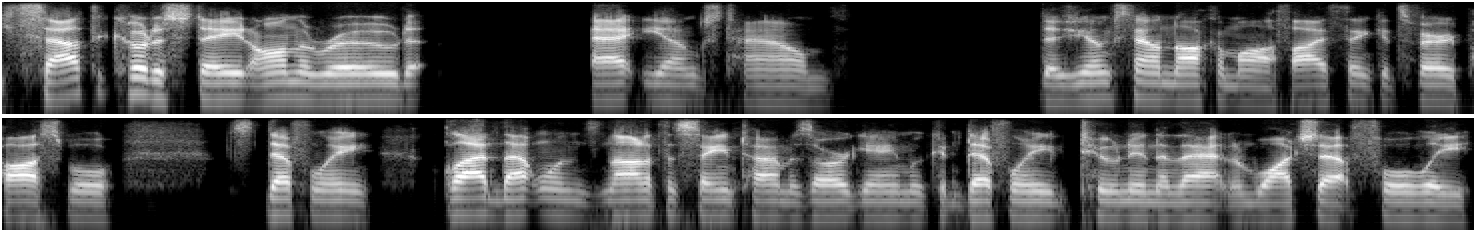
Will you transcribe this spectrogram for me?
South Dakota State on the road at Youngstown. Does Youngstown knock them off? I think it's very possible. It's definitely glad that one's not at the same time as our game. We can definitely tune into that and watch that fully.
